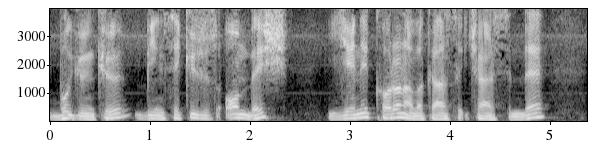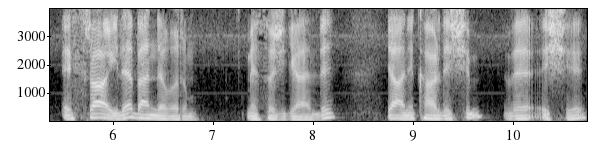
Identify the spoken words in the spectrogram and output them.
bugünkü 1815 yeni korona vakası içerisinde Esra ile ben de varım mesajı geldi. Yani kardeşim ve eşi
